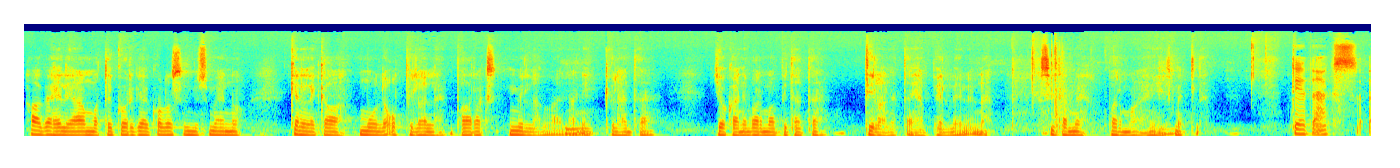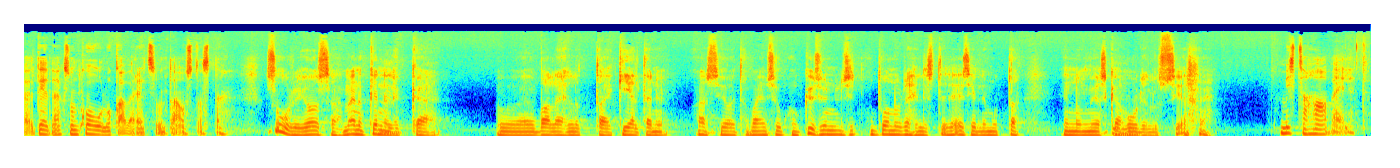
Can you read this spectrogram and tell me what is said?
Haagahelia ammattikorkeakoulussa, missä mä en ole kenellekään muille oppilaille vaaraksi millään lailla, mm. niin kyllähän tämä jokainen varmaan pitää tätä tilannetta ihan pelleilynä. Sitä me varmaan ihmettelee. Tietääkö, tietääkö sun koulukaverit sun taustasta? Suuri osa. Mä en ole kenellekään valehdellut tai kieltänyt asioita, vai jos joku on kysynyt, niin sitten on tuonut rehellisesti esille, mutta en ole myöskään mm. huudellut siellä. Mistä sä haaveilet?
